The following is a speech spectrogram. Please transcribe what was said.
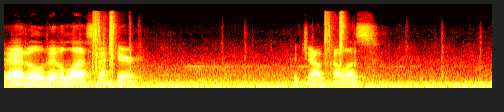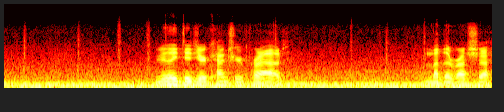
Had a little bit of a last cent here. Good job, fellas. You really did your country proud. Mother Russia.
